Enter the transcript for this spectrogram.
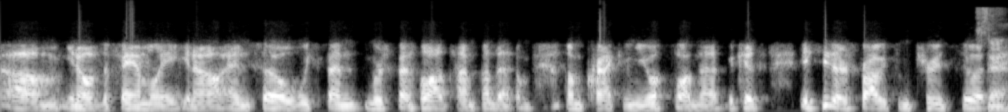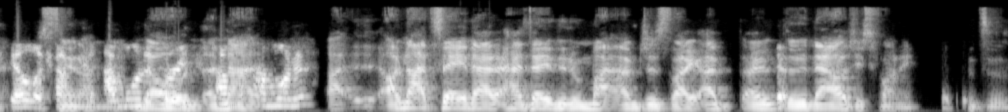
um, you know, of the family, you know, and so we spend we're spending a lot of time on that. I'm, I'm cracking you up on that because there's probably some truth to it. Say, look, I'm, I'm, one no, of three. I'm, not, I'm one of, I, am not saying that it has anything to do with my. I'm just like I, I the analogy's funny. It's a,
